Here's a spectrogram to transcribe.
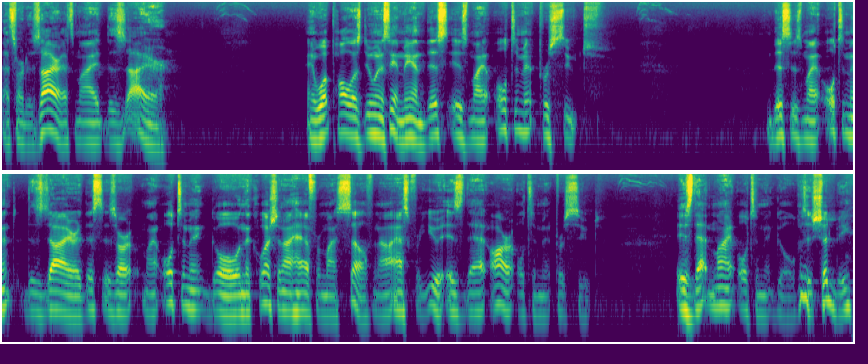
That's our desire. That's my desire. And what Paul is doing is saying, man, this is my ultimate pursuit. This is my ultimate desire. This is our, my ultimate goal. And the question I have for myself, and I'll ask for you, is that our ultimate pursuit? Is that my ultimate goal? Because it should be.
